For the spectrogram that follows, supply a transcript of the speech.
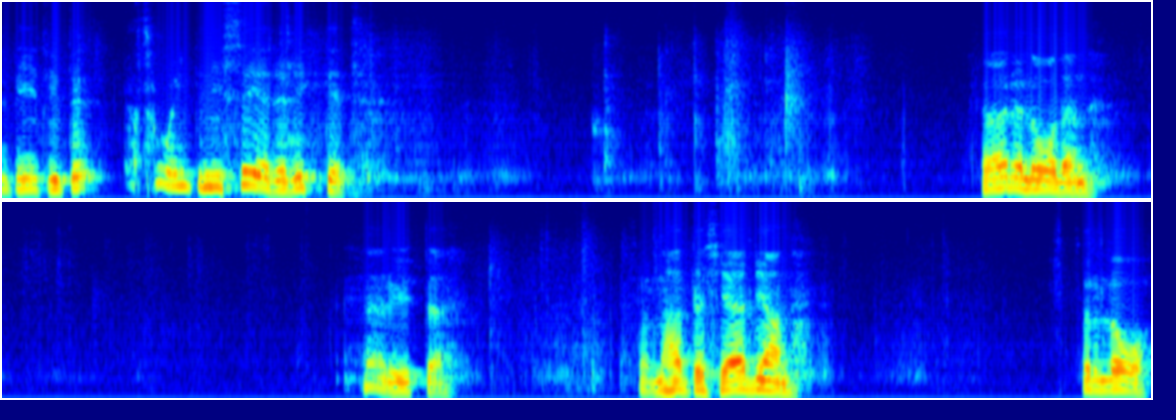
Jag vet inte, jag tror inte ni ser det riktigt. Före lådan. Här ute. Så den hade kedjan. Så den låg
